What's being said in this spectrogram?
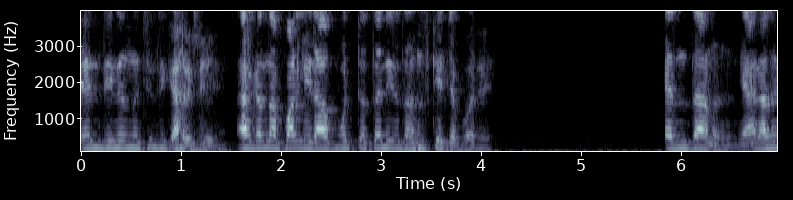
എന്തിനെന്ന് ചിന്തിക്കാറില്ലേ? അയാൾക്ക് പള്ളിയിൽ ആ മുറ്റത്തന്നെ ഇരുന്ന് നിസ്കരിച്ച പോരെ? എന്താണ്? ഞാനത്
